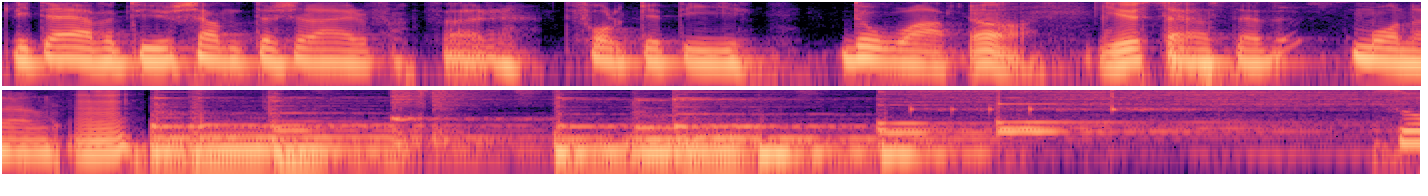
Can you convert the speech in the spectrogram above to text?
lite äventyrscenter sådär för folket i Doha Ja, just det. senaste månaden. Mm. Så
